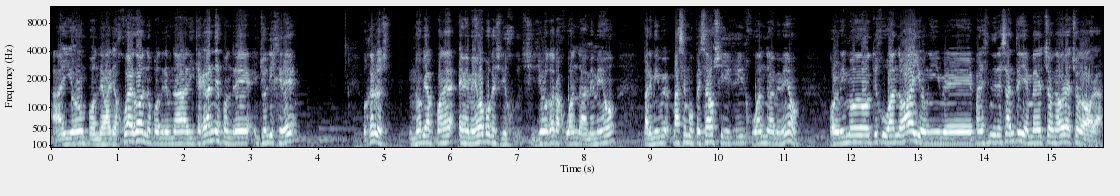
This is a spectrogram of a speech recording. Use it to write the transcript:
A Ion pondré varios juegos, no pondré una lista grande, pondré. Yo elegiré. Por ejemplo, no voy a poner MMO porque si, llevo dos horas jugando a MMO, para mí va a ser muy pesado seguir jugando a MMO. O lo mismo estoy jugando a Ion y me parece interesante y en vez de echar una hora, he hecho dos horas.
